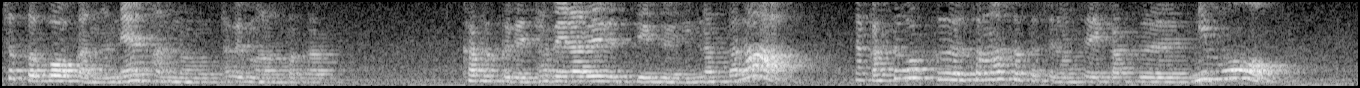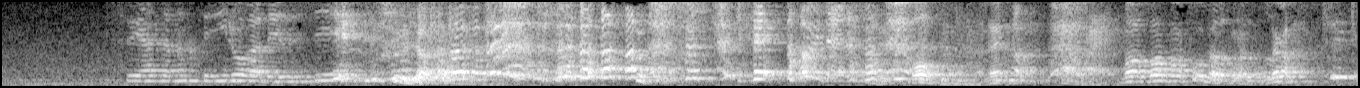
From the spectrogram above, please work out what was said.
ちょっと豪華なねあの食べ物とか家族で食べられるっていう風になったらなんかすごくその人たちの生活にも艶じゃなくて色が出るし えっとみたいな。そうみたいなね、はいはい、まあまあまあそうだと思います。だから地域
